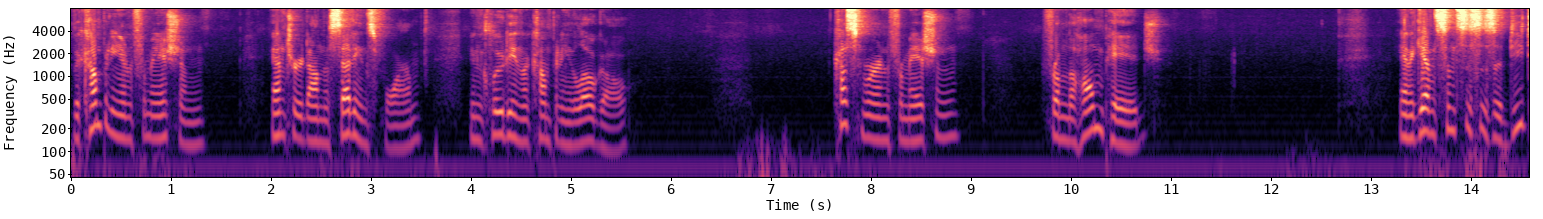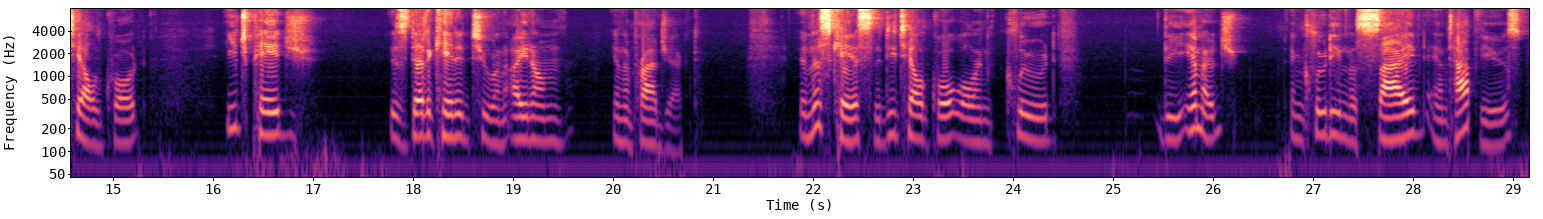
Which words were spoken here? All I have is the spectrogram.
the company information entered on the settings form, including the company logo, customer information from the home page, and again, since this is a detailed quote, each page is dedicated to an item in the project. In this case, the detailed quote will include the image including the side and top views,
